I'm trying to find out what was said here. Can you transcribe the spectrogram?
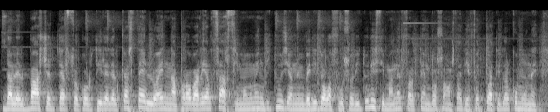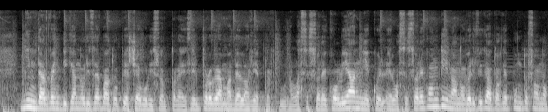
dall'erbaceo il terzo cortile del castello, Enna prova a rialzarsi, i monumenti chiusi hanno impedito l'afflusso di turisti, ma nel frattempo sono stati effettuati dal comune gli interventi che hanno riservato piacevoli sorprese. Il programma della riapertura, l'assessore Collianni e, l'assessore Contino hanno verificato a che punto sono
